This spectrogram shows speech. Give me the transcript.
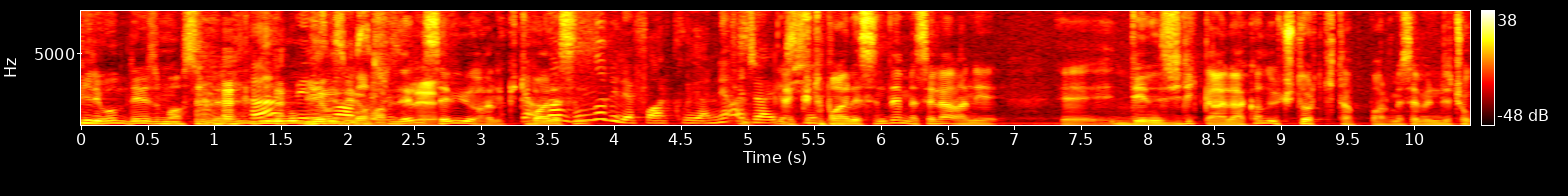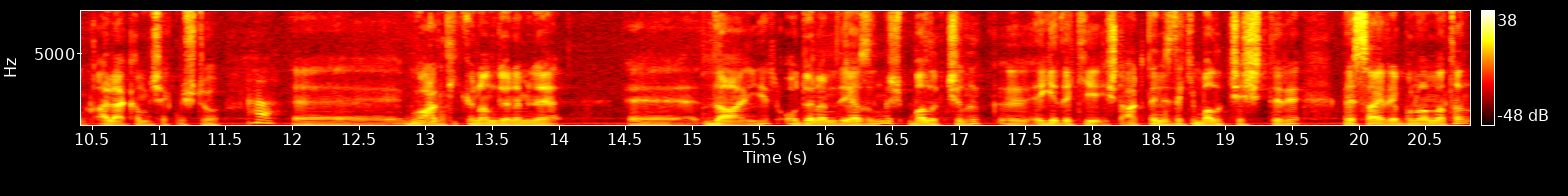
Minimum deniz mahsulleri. Ha, deniz deniz mahsulleri. seviyor. Hani Ya kütüphanesinde, bununla bile farklı ya. Ne acayip ya bir şey. kütüphanesinde mesela hani e, denizcilikle alakalı 3-4 kitap var. Mesela benim de çok alakamı çekmişti o. Ha. E, bu antik Yunan dönemine e, dair o dönemde yazılmış balıkçılık, e, Ege'deki işte Akdeniz'deki balık çeşitleri vesaire bunu anlatan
